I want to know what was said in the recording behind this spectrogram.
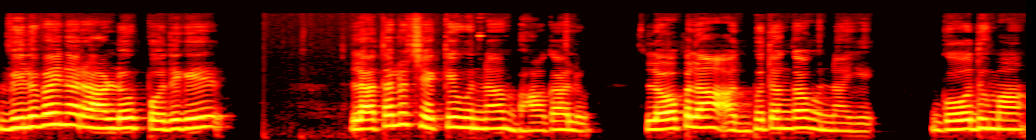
విలువైన రాళ్ళు పొదిగి లతలు చెక్కి ఉన్న భాగాలు లోపల అద్భుతంగా ఉన్నాయి. గోధుమ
